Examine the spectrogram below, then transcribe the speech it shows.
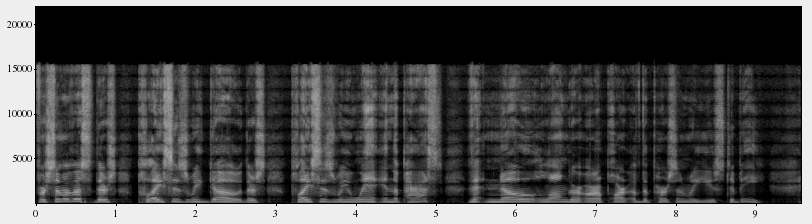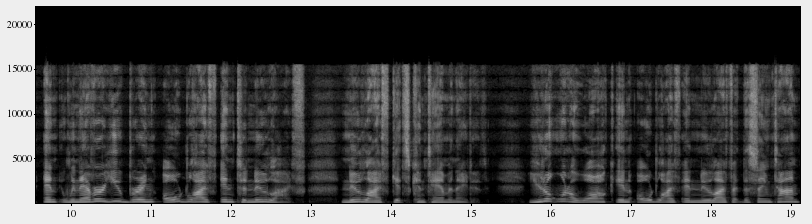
For some of us, there's places we go, there's places we went in the past that no longer are a part of the person we used to be. And whenever you bring old life into new life, new life gets contaminated. You don't want to walk in old life and new life at the same time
